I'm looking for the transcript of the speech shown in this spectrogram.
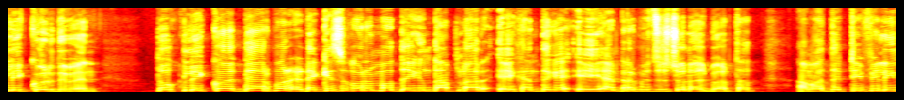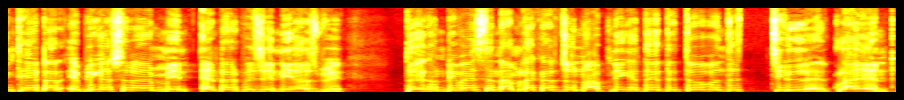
ক্লিক করে দিবেন। তো ক্লিক করে দেওয়ার পর এটা কিছুক্ষণের মধ্যেই কিন্তু আপনার এখান থেকে এই এন্টারফেসে চলে আসবে। অর্থাৎ আমাদের লিঙ্ক থিয়েটার অ্যাপ্লিকেশনের মেন এন্টারফেসে নিয়ে আসবে। তো এখন ডিভাইসের নাম লেখার জন্য আপনি এখান থেকে দেখতে পাবেন যে চিল ক্লায়েন্ট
